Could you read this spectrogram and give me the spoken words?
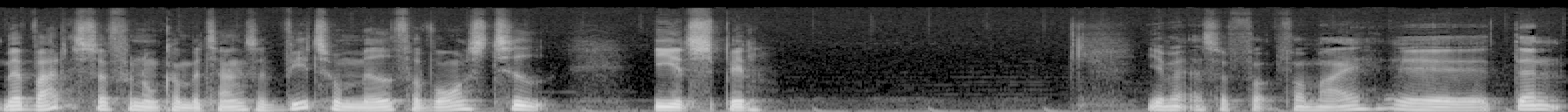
hvad var det så for nogle kompetencer, vi tog med for vores tid i et spil? Jamen altså for, for mig, øh, den,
